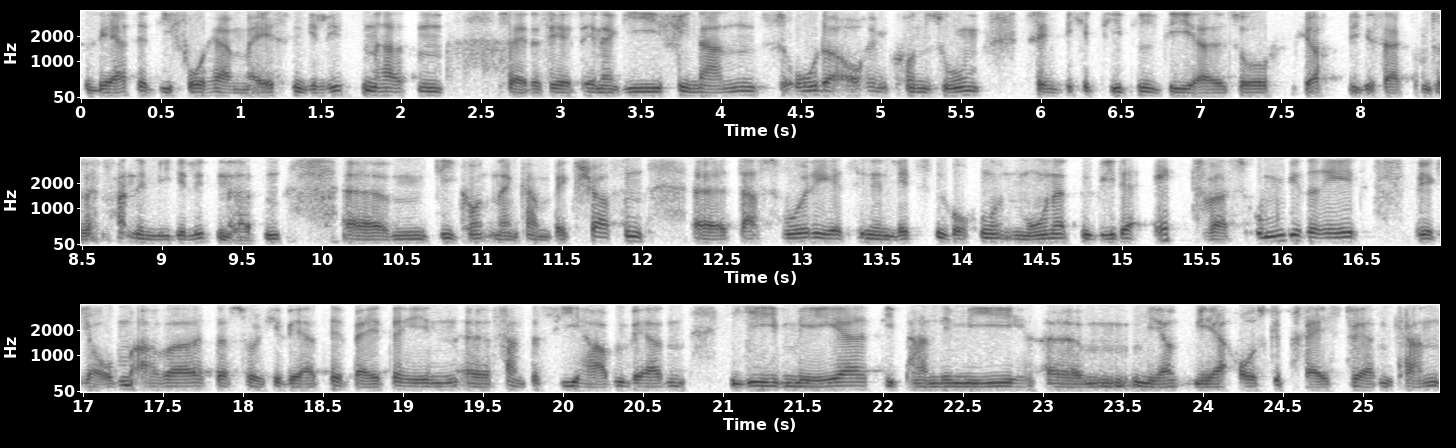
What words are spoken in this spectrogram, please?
Werte, die vorher am meisten gelitten hatten, sei das jetzt Energie, Finanz oder auch im Konsum, sämtliche Titel Titel, die also, ja, wie gesagt, unter der Pandemie gelitten hatten, ähm, die konnten ein Comeback schaffen. Äh, das wurde jetzt in den letzten Wochen und Monaten wieder etwas umgedreht. Wir glauben aber, dass solche Werte weiterhin äh, Fantasie haben werden, je mehr die Pandemie ähm, mehr und mehr ausgepreist werden kann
